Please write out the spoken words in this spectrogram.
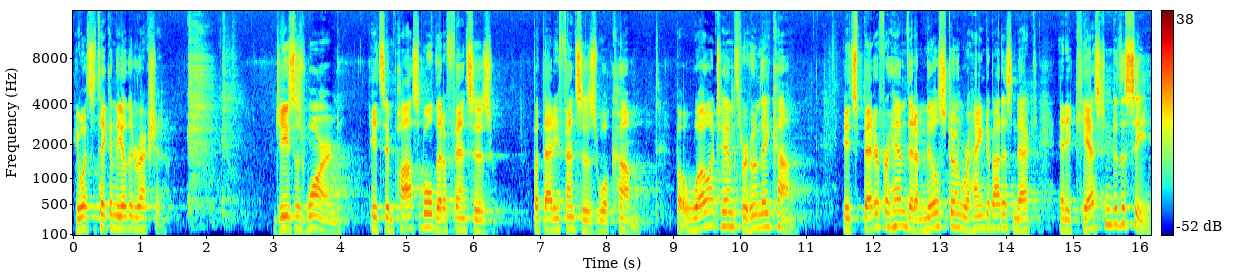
He wants to take them the other direction. Jesus warned it's impossible that offenses, but that offenses will come. But woe unto him through whom they come. It's better for him that a millstone were hanged about his neck and he cast into the sea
